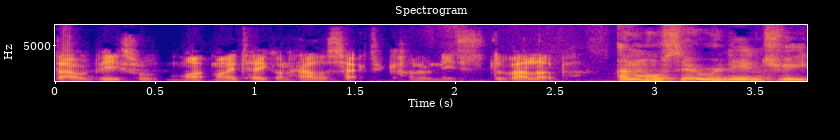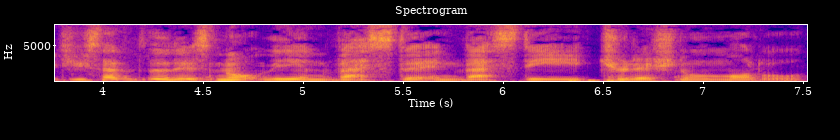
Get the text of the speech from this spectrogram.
That would be sort of my, my, take on how the sector kind of needs to develop. I'm also really intrigued. You said that it's not the investor investee traditional model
